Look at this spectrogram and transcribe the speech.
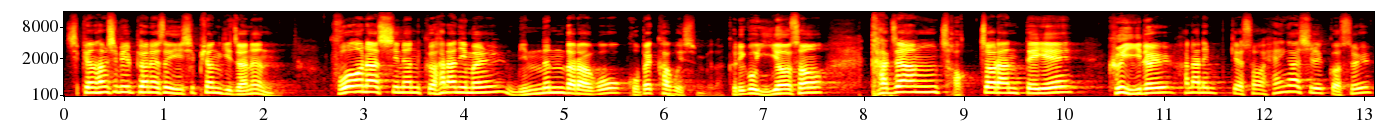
시편 31편에서 이 시편 기자는 구원하시는 그 하나님을 믿는다라고 고백하고 있습니다. 그리고 이어서 가장 적절한 때에 그 일을 하나님께서 행하실 것을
